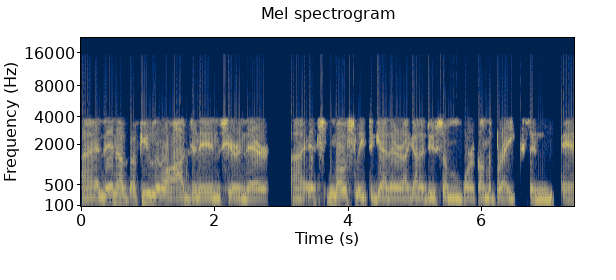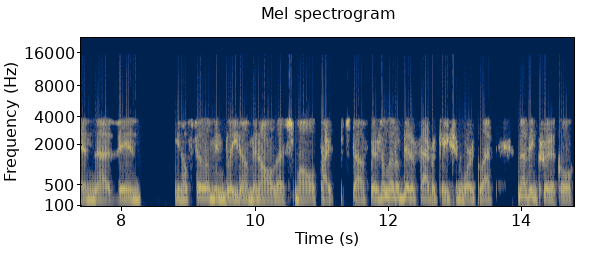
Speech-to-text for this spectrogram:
Uh, and then a, a, few little odds and ends here and there. Uh, it's mostly together. I got to do some work on the brakes and and uh, then you know fill them and bleed them and all the small type stuff. There's a little bit of fabrication work left. Nothing critical.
